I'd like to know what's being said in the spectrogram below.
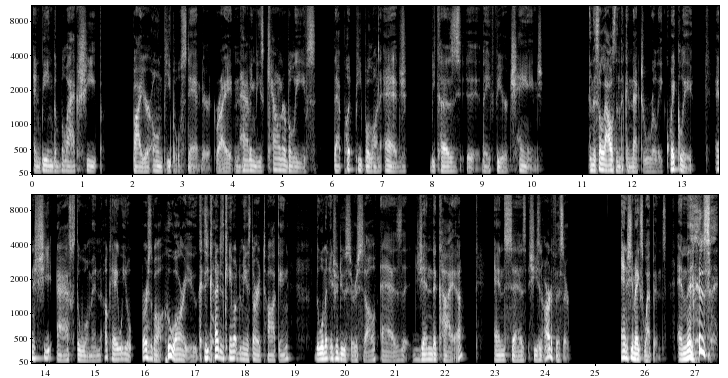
and being the black sheep by your own people's standard, right? And having these counter beliefs that put people on edge because eh, they fear change. And this allows them to connect really quickly and she asks the woman, okay, well, you know, first of all, who are you? Because you kind of just came up to me and started talking. The woman introduced herself as Jendakaya and says she's an artificer and she makes weapons. And this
